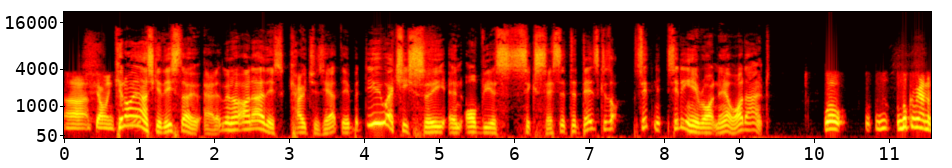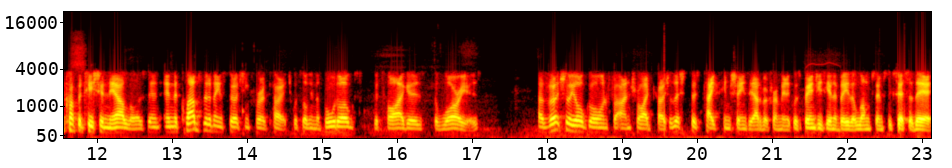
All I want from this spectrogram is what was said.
uh, going. Can I ask you this though, Adam? I mean, I know there's coaches out there, but do you actually see an obvious successor to Des? Because sitting sitting here right now, I don't. Well, look around the competition now, Loz, and, and the clubs that have been searching for a coach. We're talking the Bulldogs, the Tigers, the Warriors. Have virtually all gone for untried coaches. Let's just take Tim Sheens out of it for a minute because Benji's going to be the long-term successor there.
